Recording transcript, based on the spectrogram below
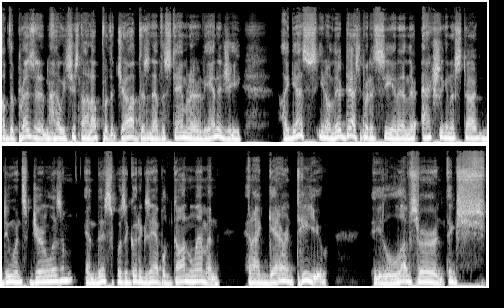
of the president and how he's just not up for the job, doesn't have the stamina or the energy. I guess you know they're desperate at CNN. They're actually going to start doing some journalism, and this was a good example. Don Lemon, and I guarantee you, he loves her and thinks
